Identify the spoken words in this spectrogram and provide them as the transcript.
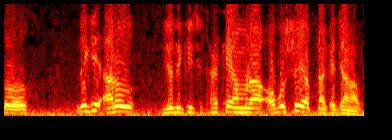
তো দেখি আরও যদি কিছু থাকে, আমরা অবশ্যই আপনাকে জানাব।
